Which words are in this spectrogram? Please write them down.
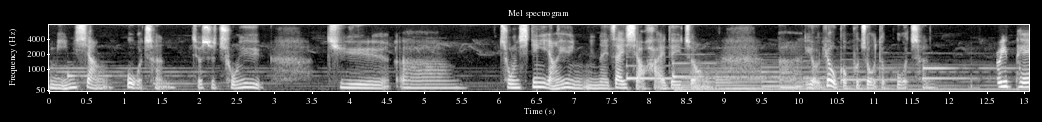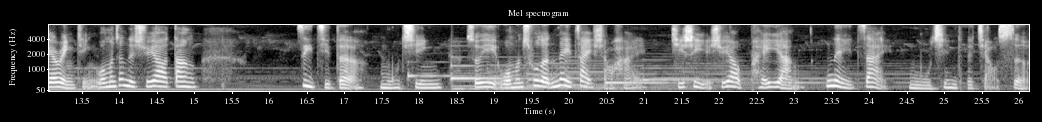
冥想过程，就是重育，去呃重新养育你内在小孩的一种呃有六个步骤的过程。Reparenting，我们真的需要当自己的母亲，所以我们除了内在小孩。其实也需要培养内在母亲的角色，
